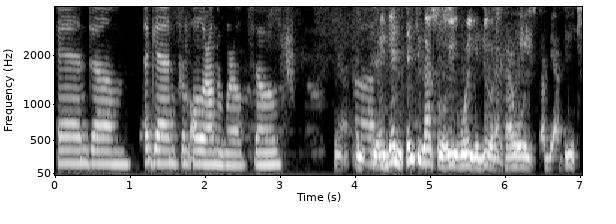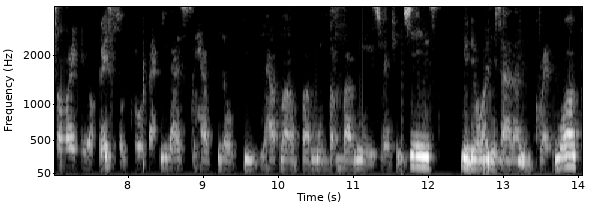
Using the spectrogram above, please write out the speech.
and um, again from all around the world. So yeah. And, um, again, thank you guys for what you do. Like I always, I mean, I've been trying your Facebook group. Like you guys help, you know, you help a lot of Burmese refugees. You do all this other great work.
